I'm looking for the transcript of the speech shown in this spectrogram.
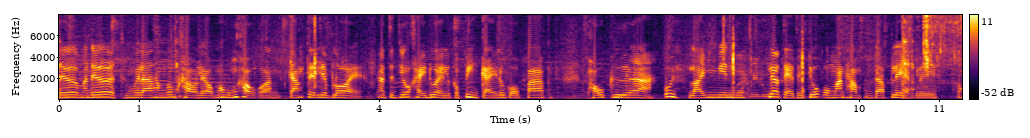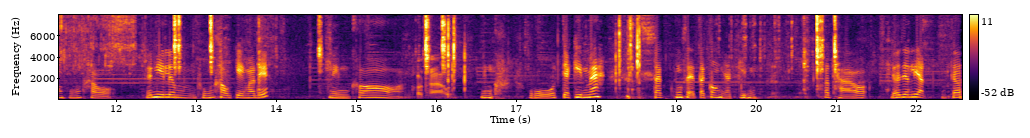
เด้อมาเด้อถึงเวลาทำกับข้าวแล้วมาหุงข้าวก่อนกางเต็นท์เรียบร้อย อาจจะเจียวไข่ด้วยแล้วก็ปิ้งไก่แล้วก็เอาปลาเผาเกลืออุ้ยหลายเมนูแล้วแต่จะจกออกมาทำอันดับแรกเลย ต้องหุงข้าวแล้วนี่เริ่มหุงข้าวเก่งแล้วเด้หนึ่งข้อข้อเท้าหนึ่งข้อโอ้โหจะกินไหมตาคงใส่ตากล้องอยากกินข้าวเท้า เดี๋ยวจะเรียกแถว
